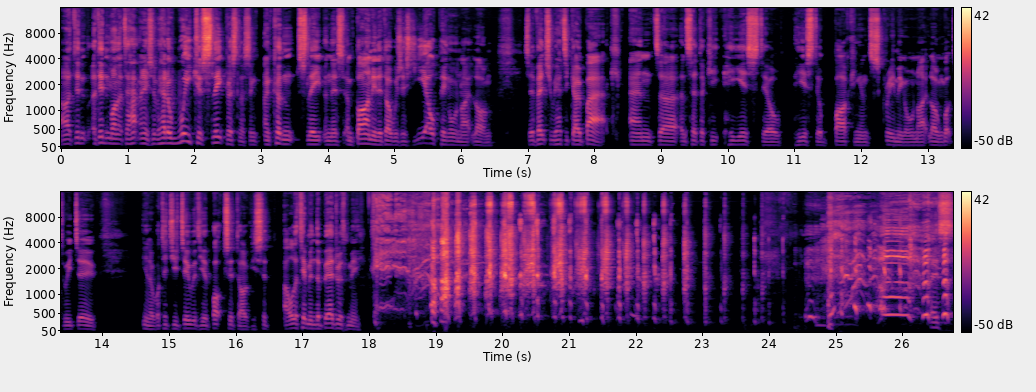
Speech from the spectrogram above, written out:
I didn't, I didn't want it to happen. So we had a week of sleeplessness and, and couldn't sleep. And this, and Barney the dog was just yelping all night long. So eventually we had to go back and uh, and said, look, he, he is still he is still barking and screaming all night long. What do we do? You know, what did you do with your boxer dog? He said, I'll let him in the bed with me. It's,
